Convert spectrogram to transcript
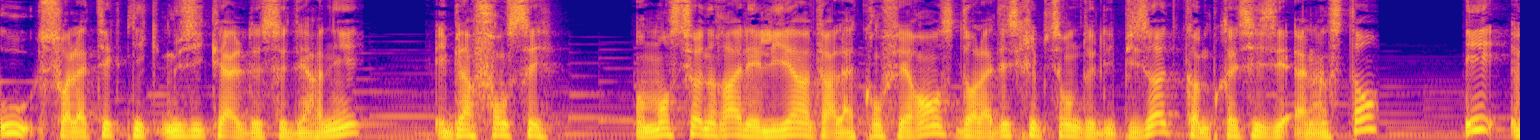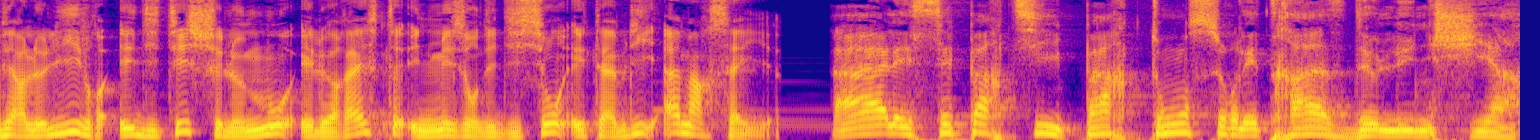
ou sur la technique musicale de ce dernier, eh bien foncez. On mentionnera les liens vers la conférence dans la description de l'épisode, comme précisé à l'instant, et vers le livre édité chez Le Mot et le Reste, une maison d'édition établie à Marseille. Allez, c'est parti, partons sur les traces de Chien.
